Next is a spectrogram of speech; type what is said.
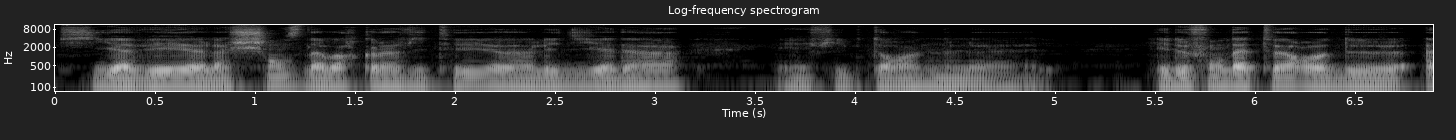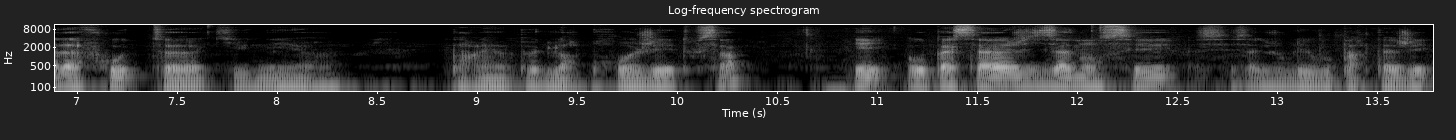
qui avait la chance d'avoir comme invité euh, Lady Ada et Philippe Toron, les deux fondateurs de Adafruit, euh, qui venaient parler un peu de leur projet, tout ça. Et au passage, ils annonçaient, c'est ça que je voulais vous partager,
